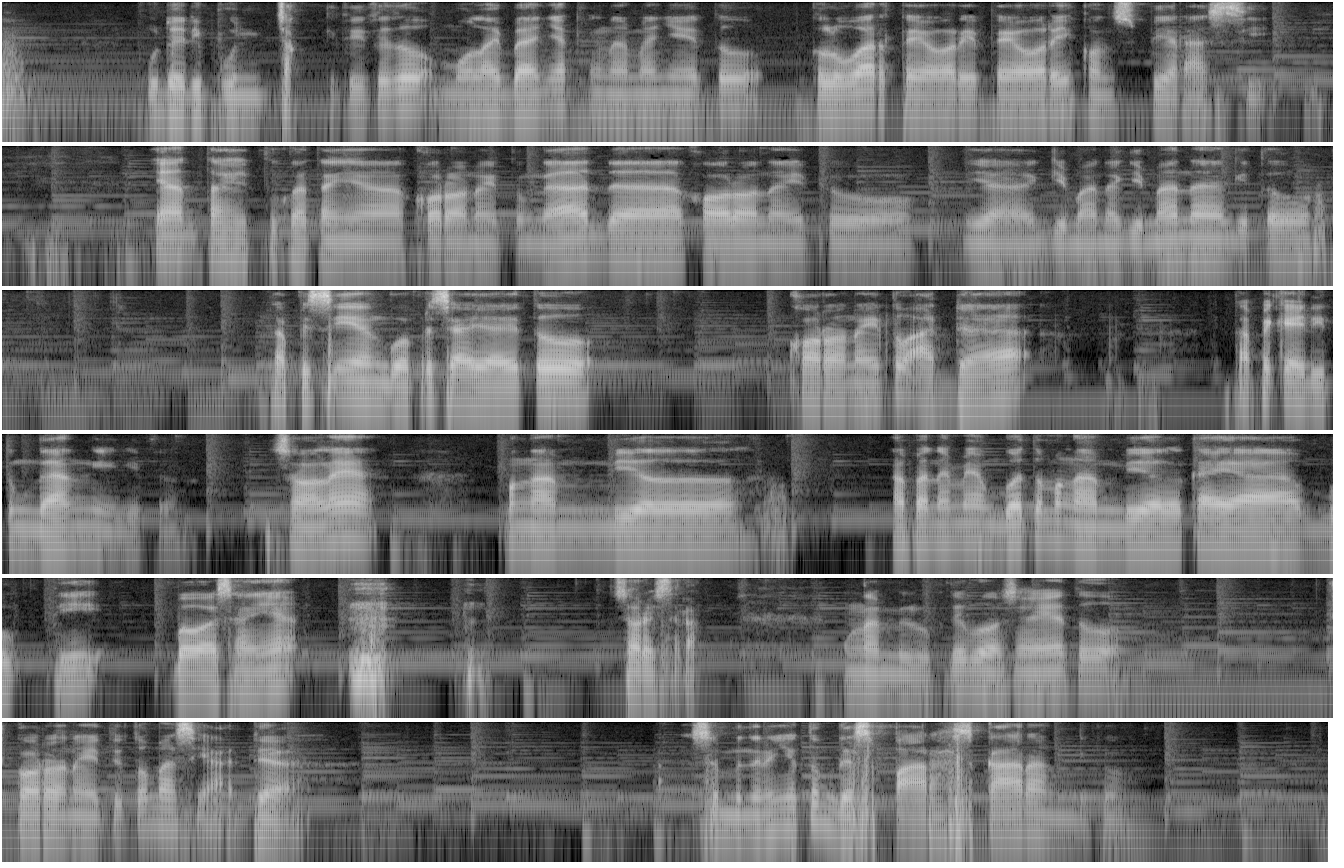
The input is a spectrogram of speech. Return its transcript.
udah di puncak gitu. Itu tuh mulai banyak yang namanya itu keluar teori-teori konspirasi. Ya entah itu katanya corona itu nggak ada corona itu ya gimana gimana gitu. Tapi sih yang gue percaya itu corona itu ada tapi kayak ditunggangi gitu. Soalnya mengambil apa namanya gue tuh mengambil kayak bukti bahwasanya sorry serak. Mengambil bukti bahwasanya tuh corona itu tuh masih ada. Sebenarnya tuh nggak separah sekarang gitu.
